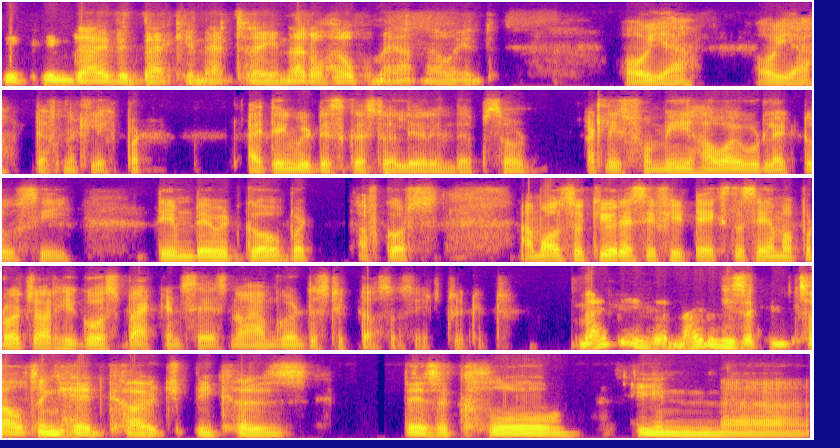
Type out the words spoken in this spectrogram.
get Tim David back in that team. That'll help him out no end. Oh yeah, oh yeah, definitely. But I think we discussed earlier in the episode at least for me, how I would like to see Tim David go. But of course, I'm also curious if he takes the same approach or he goes back and says, "No, I'm going to stick to associate cricket." Maybe maybe he's a consulting head coach because there's a clause in uh,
